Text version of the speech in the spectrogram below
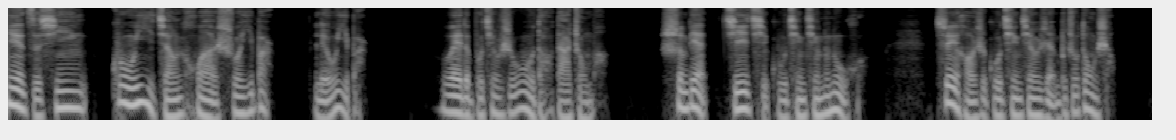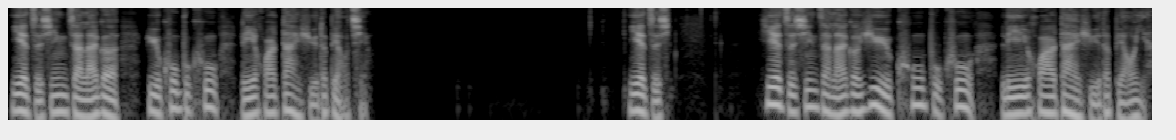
叶子欣故意将话说一半，留一半，为的不就是误导大众吗？顺便激起顾青青的怒火，最好是顾青青忍不住动手，叶子欣再来个欲哭不哭、梨花带雨的表情。叶子欣，叶子欣再来个欲哭不哭、梨花带雨的表演，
